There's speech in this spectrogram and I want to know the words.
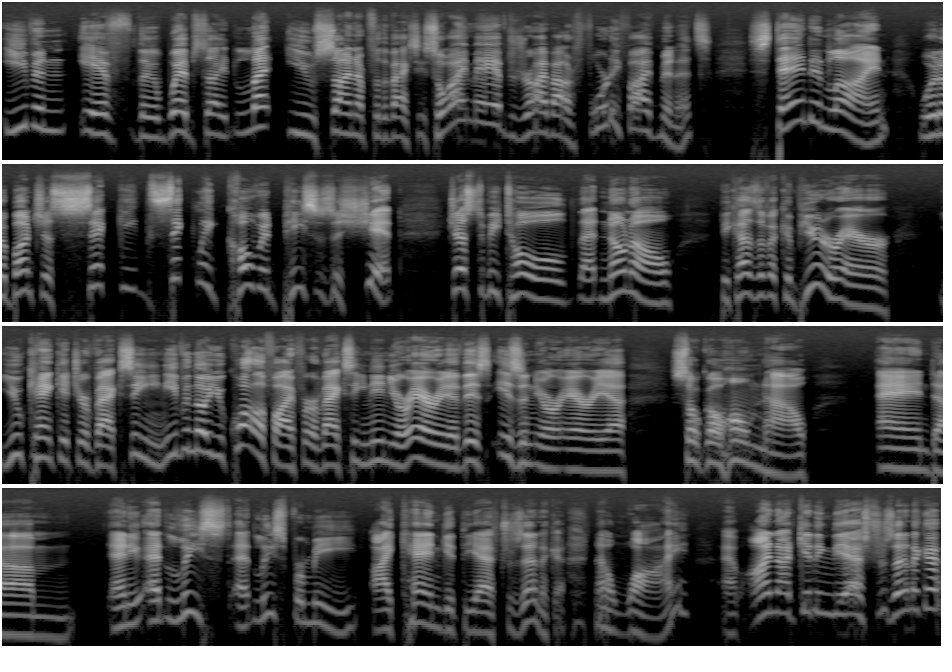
Even if the website let you sign up for the vaccine. So I may have to drive out 45 minutes, stand in line with a bunch of sicky, sickly COVID pieces of shit just to be told that no, no, because of a computer error, you can't get your vaccine, even though you qualify for a vaccine in your area. This isn't your area, so go home now. And um, and at least at least for me, I can get the AstraZeneca. Now, why am I not getting the AstraZeneca?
